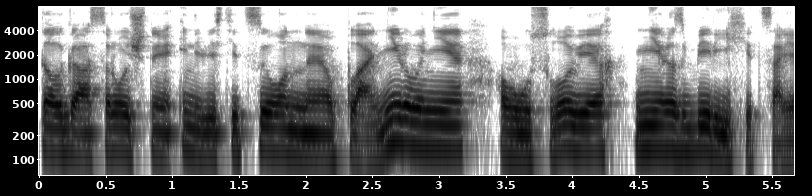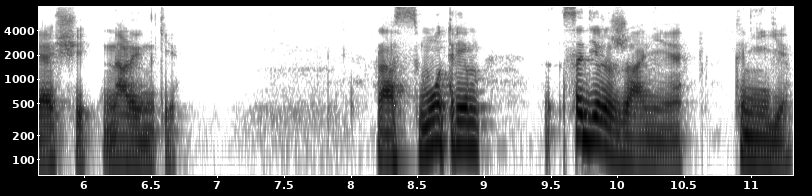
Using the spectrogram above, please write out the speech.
долгосрочное инвестиционное планирование в условиях неразберихи, царящей на рынке. Рассмотрим содержание книги.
